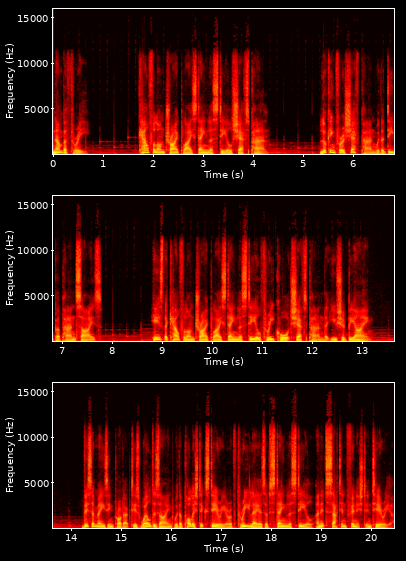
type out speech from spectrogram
Number 3. Calphalon Tri-Ply Stainless Steel Chef's Pan. Looking for a chef pan with a deeper pan size? Here's the Calphalon Tri-Ply Stainless Steel 3-quart chef's pan that you should be eyeing. This amazing product is well designed with a polished exterior of three layers of stainless steel and its satin finished interior.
